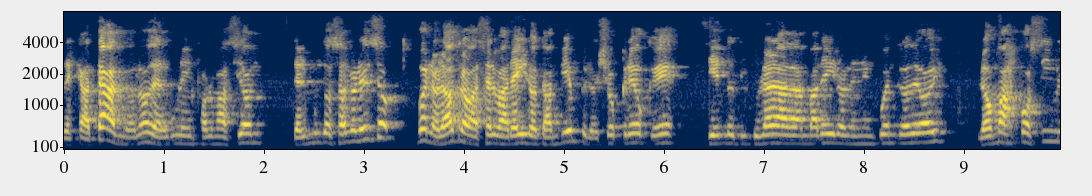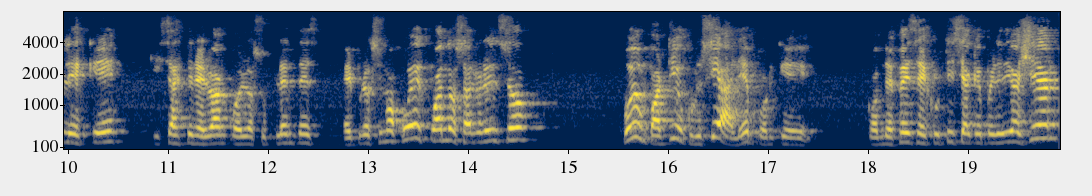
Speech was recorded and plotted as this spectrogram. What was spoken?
rescatando, ¿no? De alguna información del mundo San Lorenzo. Bueno, la otra va a ser Vareiro también, pero yo creo que siendo titular Adam Vareiro en el encuentro de hoy, lo más posible es que quizás esté en el banco de los suplentes el próximo jueves, cuando San Lorenzo fue un partido crucial, ¿eh? porque con Defensa y Justicia que perdió ayer,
